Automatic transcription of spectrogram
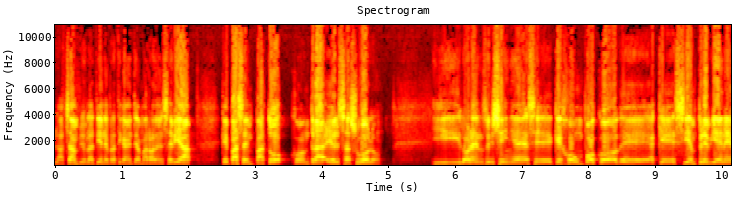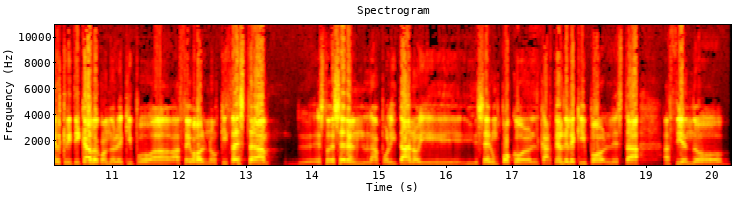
La Champions la tiene prácticamente amarrada en Serie A. ¿Qué pasa? Empató contra el Sassuolo. Y Lorenzo Insigne se quejó un poco de que siempre viene el criticado cuando el equipo ha- hace gol, ¿no? Quizá esta, esto de ser el napolitano y, y ser un poco el cartel del equipo le está haciendo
